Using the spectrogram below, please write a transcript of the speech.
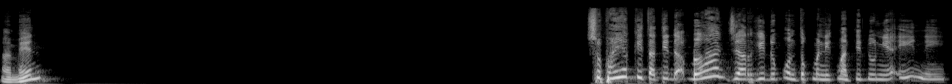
Amin. Supaya kita tidak belajar hidup untuk menikmati dunia ini.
